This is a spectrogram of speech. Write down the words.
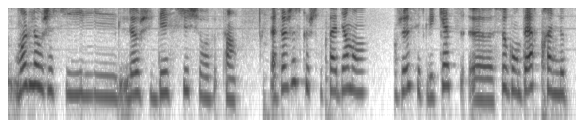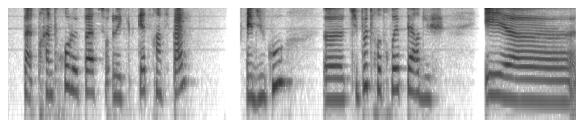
moi, là où je suis, là où je suis déçue sur. Enfin, la seule chose que je trouve pas bien dans le jeu, c'est que les quêtes secondaires prennent, le, prennent trop le pas sur les quêtes principales. Et du coup, euh, tu peux te retrouver perdu. Et, euh,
